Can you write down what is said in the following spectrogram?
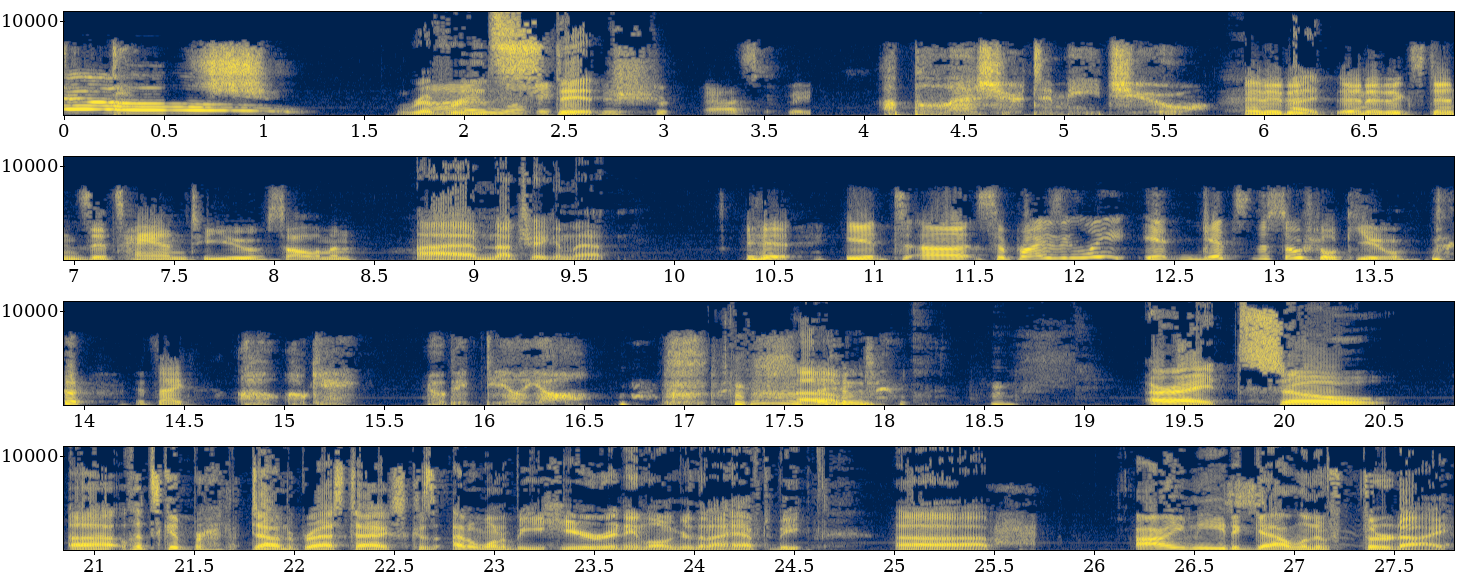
No. Reverend I like Stitch. Mr. Mask Face. A pleasure to meet you. And it, I- and it extends its hand to you, Solomon. I'm not shaking that. it, it uh surprisingly it gets the social cue. it's like, oh, okay, no big deal, y'all. Um, All right, so uh, let's get down to brass tacks because I don't want to be here any longer than I have to be. Uh, I need a gallon of third eye.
